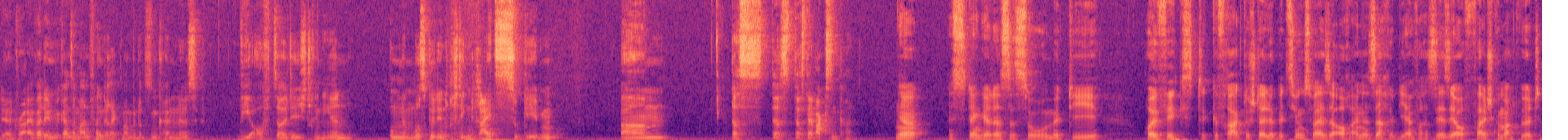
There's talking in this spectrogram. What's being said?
der Driver, den wir ganz am Anfang direkt mal benutzen können, ist, wie oft sollte ich trainieren, um einem Muskel den richtigen Reiz zu geben, ähm, dass, dass, dass der wachsen kann. Ja, ich denke, das ist so mit die häufigst gefragte Stelle, beziehungsweise auch eine Sache, die einfach sehr, sehr oft falsch gemacht wird.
